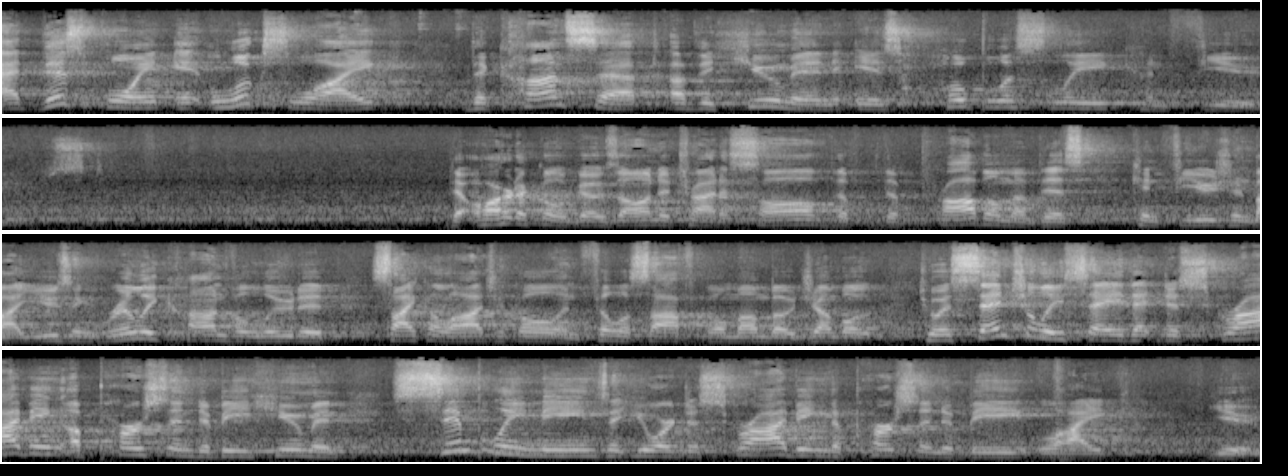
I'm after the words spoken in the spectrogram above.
At this point, it looks like the concept of the human is hopelessly confused. The article goes on to try to solve the, the problem of this confusion by using really convoluted psychological and philosophical mumbo jumbo to essentially say that describing a person to be human simply means that you are describing the person to be like you.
